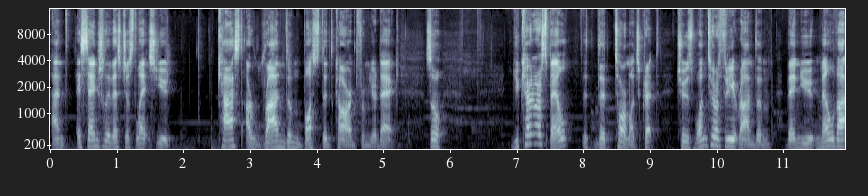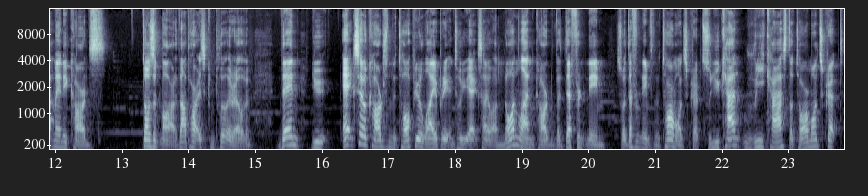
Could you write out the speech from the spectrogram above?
and essentially this just lets you cast a random busted card from your deck. So you counter a spell, the, the Tormod's Crypt, choose one, two, or three at random, then you mill that many cards. Doesn't matter. That part is completely irrelevant. Then you Exile cards from the top of your library until you exile a non-land card with a different name, so a different name from the Tormod's Crypt. So you can't recast a Tormod's Crypt,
